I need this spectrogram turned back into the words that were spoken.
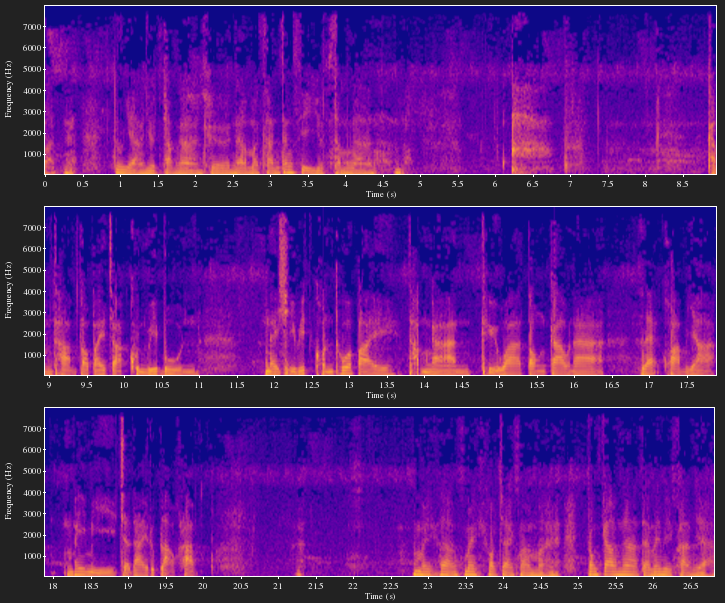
บัติเนี่ยทุกอย่างหยุดทำงาน คือนามขันทั้งสี่หยุดทำงานคำถามต่อไปจากคุณวิบูล ในชีวิตคนทั่วไปทำงานถือว่าต้องก้าวหน้า และความอยากไม่มีจะได้หรือเปล่าครับ ไม่ครับไม่เข้าใจความหมาย ต้องก้าวหน้าแต่ไม่มีความอยาก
